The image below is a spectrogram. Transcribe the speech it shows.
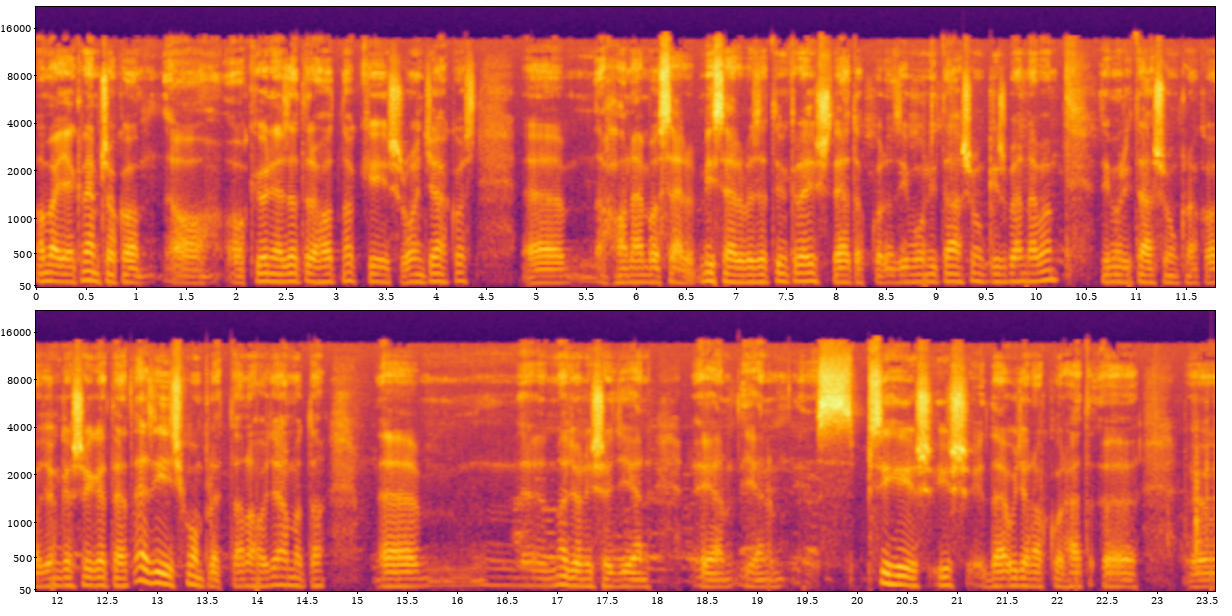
amelyek nem csak a, a, a környezetre hatnak ki és rontják azt, e, hanem a szerv, mi szervezetünkre is, tehát akkor az immunitásunk is benne van, az immunitásunknak a gyöngesége, tehát ez így kompletten, ahogy elmondta, e, nagyon is egy ilyen, ilyen, ilyen pszichés is, de ugyanakkor hát ö, ö,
